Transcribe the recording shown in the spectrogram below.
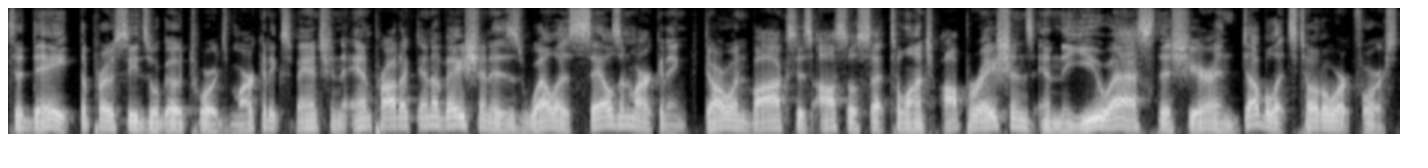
to date. The proceeds will go towards market expansion and product innovation, as well as sales and marketing. Darwinbox is also set to launch operations in the U.S. this year and double its total workforce.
